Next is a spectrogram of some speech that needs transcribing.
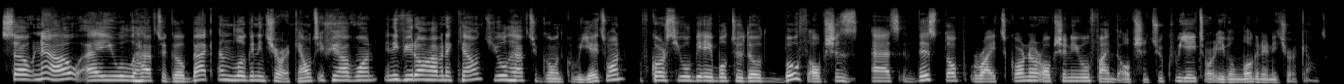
So now uh, you will have to go back and log in into your account if you have one. And if you don't have an account, you'll have to go and create one. Of course, you will be able to do both options as this top right corner option, you will find the option to create or even log in into your account.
